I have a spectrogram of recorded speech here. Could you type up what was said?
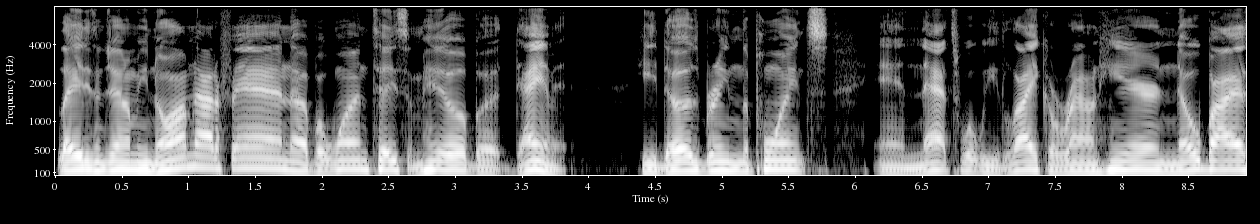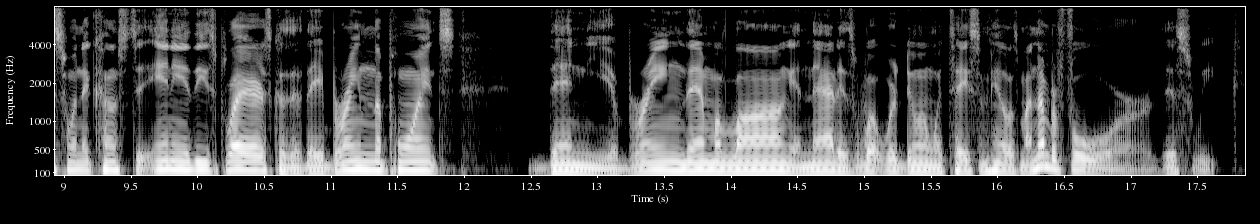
Ladies and gentlemen, you know I'm not a fan of a one Taysom Hill, but damn it, he does bring the points. And that's what we like around here. No bias when it comes to any of these players because if they bring the points, then you bring them along. And that is what we're doing with Taysom Hill. Is my number four this week.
